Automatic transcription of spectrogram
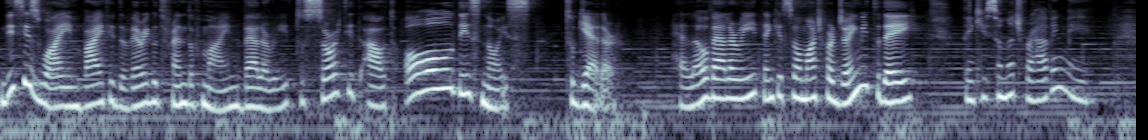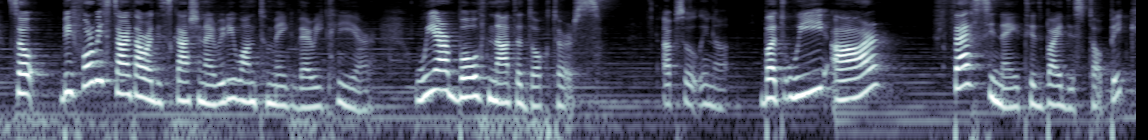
This is why I invited a very good friend of mine, Valerie, to sort it out all this noise together. Hello, Valerie. Thank you so much for joining me today. Thank you so much for having me. So, before we start our discussion, I really want to make very clear we are both not doctors. Absolutely not. But we are fascinated by this topic,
